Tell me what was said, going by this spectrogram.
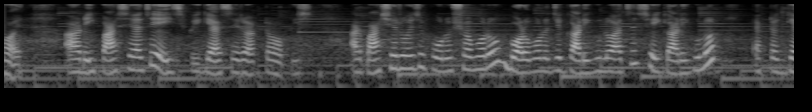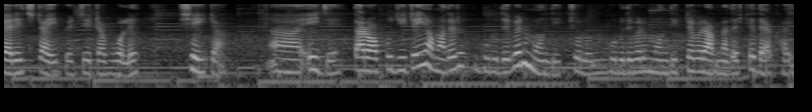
হয়। আর এই পাশে আছে এইচপি গ্যাসের একটা অফিস। আর পাশে রয়েছে পৌরসভারও বড় বড় যে গাড়িগুলো আছে, সেই গাড়িগুলোর একটা গ্যারেজ টাইপের যেটা বলে সেইটা। এই যে, তার অপোজিটেই আমাদের গুরুদেবের মন্দির। চলুন, গুরুদেবের মন্দিরটা এবার আপনাদেরকে দেখাই।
